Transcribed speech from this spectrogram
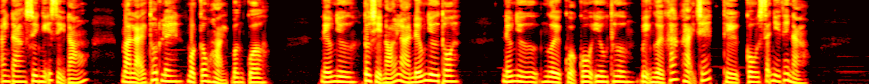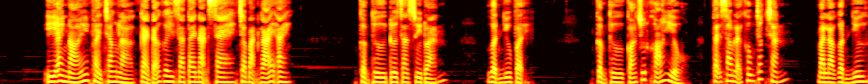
anh đang suy nghĩ gì đó, mà lại thốt lên một câu hỏi bâng quơ. Nếu như, tôi chỉ nói là nếu như thôi. Nếu như người của cô yêu thương bị người khác hại chết thì cô sẽ như thế nào? Ý anh nói phải chăng là kẻ đã gây ra tai nạn xe cho bạn gái anh? Cẩm Thư đưa ra suy đoán. Gần như vậy. Cẩm Thư có chút khó hiểu. Tại sao lại không chắc chắn mà là gần như.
